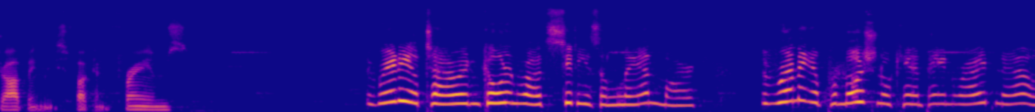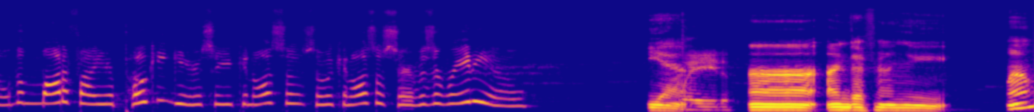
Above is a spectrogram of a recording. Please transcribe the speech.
dropping these fucking frames. The radio tower in Goldenrod City is a landmark. They're running a promotional campaign right now. They'll modify your Pokegear so you can also so it can also serve as a radio. Yeah. Wade. Uh, I'm definitely. Well,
